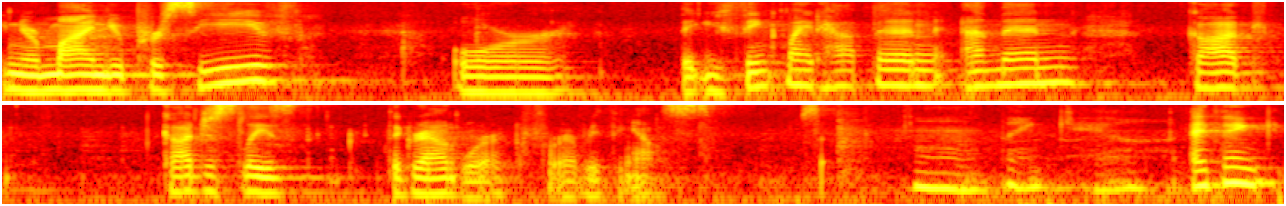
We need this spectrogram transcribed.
in your mind, you perceive or that you think might happen, and then God, God just lays the groundwork for everything else. So. Mm, thank you. I think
